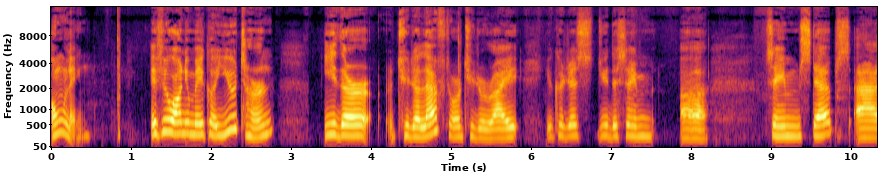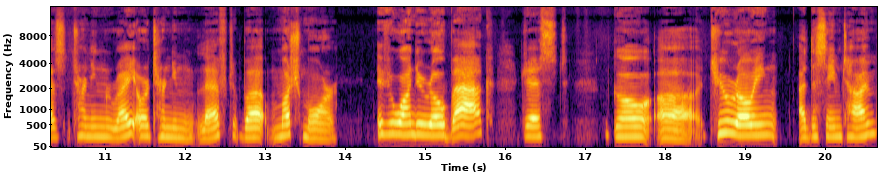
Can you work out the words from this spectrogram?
only. If you want to make a U turn, either to the left or to the right, you could just do the same uh, same steps as turning right or turning left, but much more. If you want to row back, just go uh, two rowing at the same time,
